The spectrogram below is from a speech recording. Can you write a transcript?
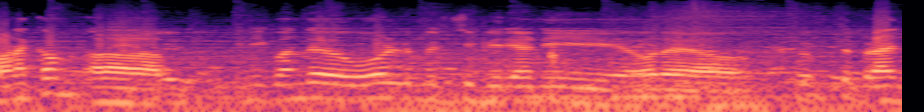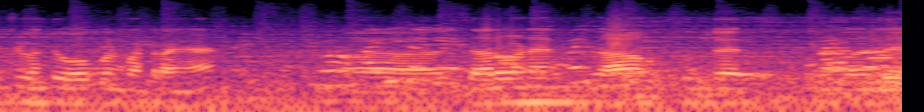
வணக்கம். இன்னைக்கு வந்து ஓல்டு மிர்ச்சி பிரியாணியோட ஃபிஃப்த் பிரான்ச் வந்து ஓப்பன் பண்ணுறாங்க சரவணன் ராம் சுந்தர் வந்து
